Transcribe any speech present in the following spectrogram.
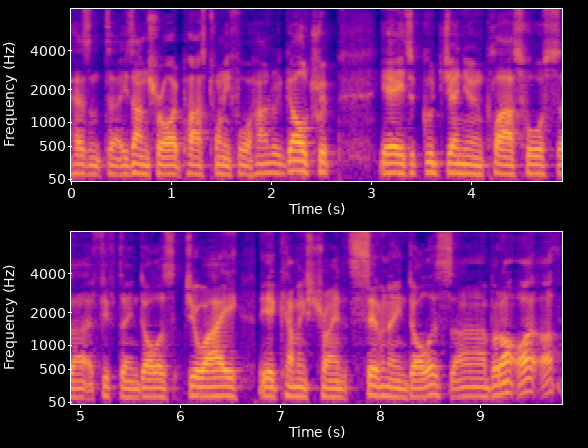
hasn't uh, he's untried past twenty four hundred. Gold Trip, yeah, he's a good genuine class horse uh, at fifteen dollars. Jouet, the Ed Cummings trained at seventeen dollars. Uh, but I, I, I'm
